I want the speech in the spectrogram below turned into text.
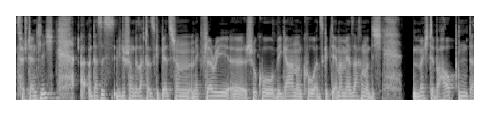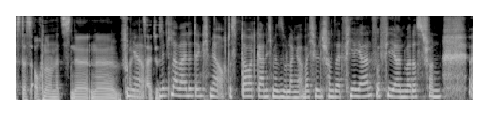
verständlich. Äh, das ist, wie du schon gesagt hast, es gibt ja jetzt schon McFlurry, äh, Schoko, Vegan und Co. Also es gibt ja immer mehr Sachen und ich möchte behaupten, dass das auch nur noch eine, eine Frage ja, der Zeit ist. Mittlerweile denke ich mir auch, das dauert gar nicht mehr so lange, aber ich will schon seit vier Jahren. Vor vier Jahren war das schon, äh,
